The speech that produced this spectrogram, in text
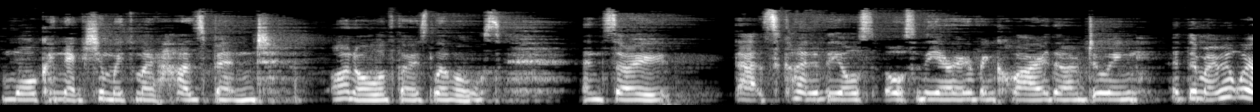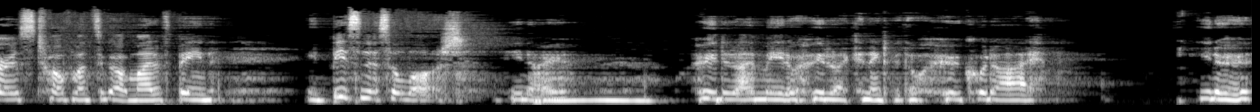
more connection with my husband on all of those levels. And so that's kind of the also, also the area of inquiry that I'm doing at the moment, whereas 12 months ago it might have been in business a lot, you know. who did I meet or who did I connect with or who could I, you know,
